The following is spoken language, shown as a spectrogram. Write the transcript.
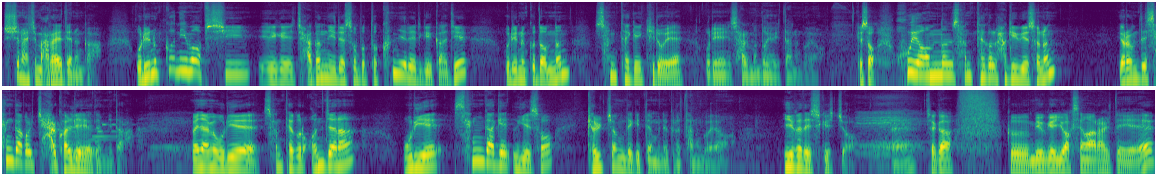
추진하지 말아야 되는가 우리는 끊임없이 이게 작은 일에서부터 큰 일에 이르기까지 우리는 끝없는 선택의 기로에 우리의 삶은 놓여 있다는 거예요. 그래서 후회 없는 선택을 하기 위해서는 여러분들이 생각을 잘 관리해야 됩니다. 왜냐하면 우리의 선택은 언제나 우리의 생각에 의해서 결정되기 때문에 그렇다는 거예요. 이해가 되시겠죠? 네. 제가 그 미국에 유학 생활할 때에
